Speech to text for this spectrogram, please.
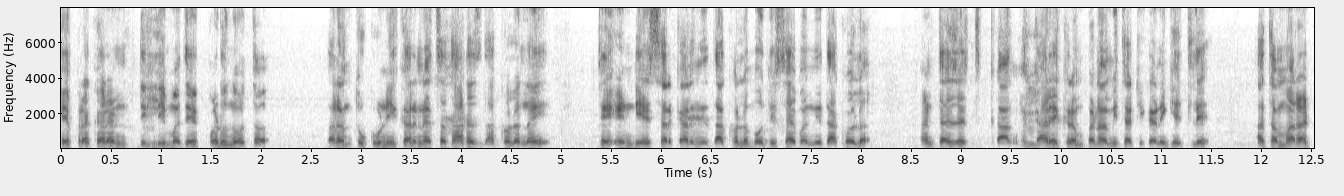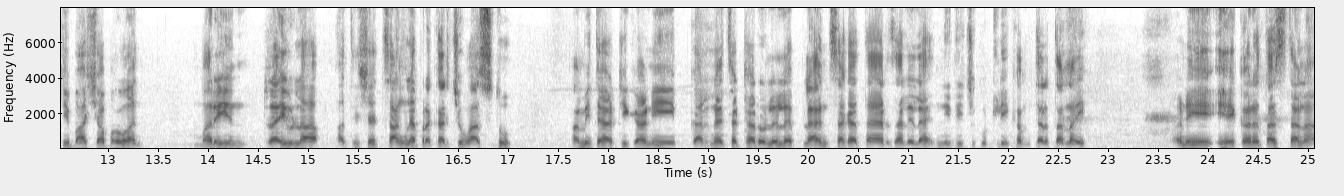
हे प्रकरण दिल्लीमध्ये पडून होतं. परंतु कुणी करण्याचं धाडस दाखवलं नाही. ते एन डी ए सरकारने दाखवलं मोदी साहेबांनी दाखवलं. आणि त्याचे का कार्यक्रम पण आम्ही त्या ठिकाणी घेतले. आता मराठी भाषा भवन मरीन ड्राईव्हला अतिशय चांगल्या प्रकारची वास्तू आम्ही त्या ठिकाणी करण्याचं ठरवलेलं आहे. प्लॅन सगळा तयार झालेला आहे. निधीची कुठली कमतरता नाही. आणि हे करत असताना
